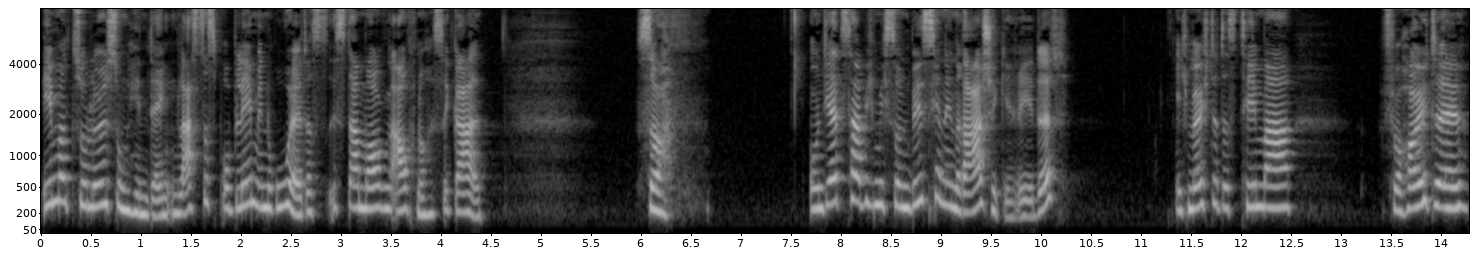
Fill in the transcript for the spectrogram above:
Immer zur Lösung hindenken. Lass das Problem in Ruhe. Das ist da morgen auch noch. Ist egal. So. Und jetzt habe ich mich so ein bisschen in Rage geredet. Ich möchte das Thema für heute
